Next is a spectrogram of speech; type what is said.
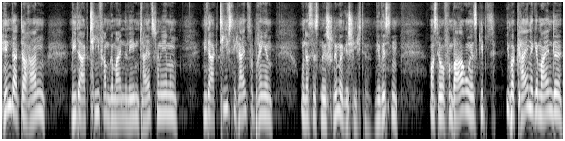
hindert daran, wieder aktiv am Gemeindeleben teilzunehmen, wieder aktiv sich einzubringen. Und das ist eine schlimme Geschichte. Wir wissen aus der Offenbarung, es gibt über keine Gemeinde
